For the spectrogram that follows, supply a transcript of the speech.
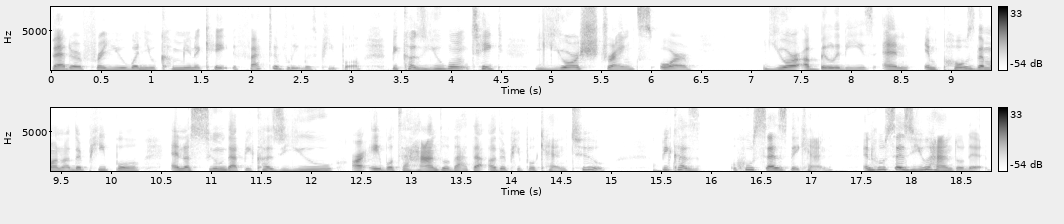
better for you when you communicate effectively with people because you won't take your strengths or your abilities and impose them on other people and assume that because you are able to handle that that other people can too because who says they can? And who says you handled it?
